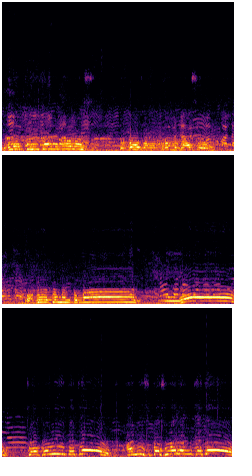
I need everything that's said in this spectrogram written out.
Lihat kiri kanan, awas. Udah, jangan provokasi. Oke, teman-teman. Eh, Jokowi kecil, Anies Baswedan kecil.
